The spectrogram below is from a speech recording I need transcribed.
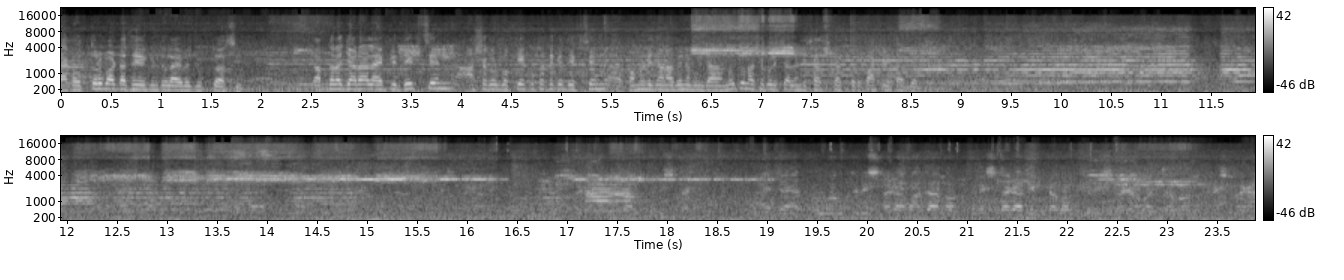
ঢাকা উত্তর বাড্ডা থেকে কিন্তু লাইভে যুক্ত আছি। আপনারা যারা লাইভটি দেখছেন, আশা করব কে কোথা থেকে দেখছেন কমেন্টে জানাবেন এবং যারা নতুন, আশা করি চ্যানেলটি সাবস্ক্রাইব করে পাশেই থাকবেন। বাজার উনত্রিশ টাকা দীক্ষা উনত্রিশ টাকা বাচ্চা উনত্রিশ টাকা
